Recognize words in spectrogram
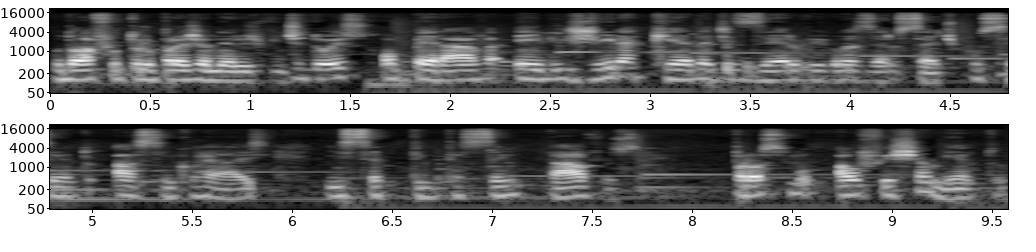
O dólar futuro para janeiro de 22 operava em ligeira queda de 0,07% a R$ 5,70, próximo ao fechamento.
